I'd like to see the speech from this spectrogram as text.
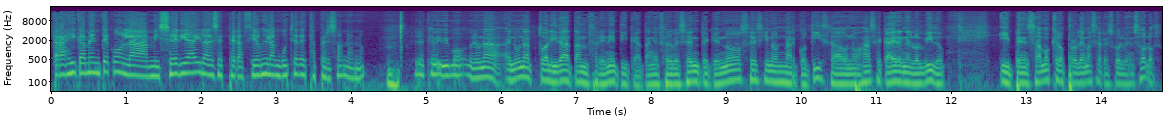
trágicamente con la miseria y la desesperación y la angustia de estas personas, ¿no? Es que vivimos en una, en una actualidad tan frenética, tan efervescente, que no sé si nos narcotiza o nos hace caer en el olvido y pensamos que los problemas se resuelven solos.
